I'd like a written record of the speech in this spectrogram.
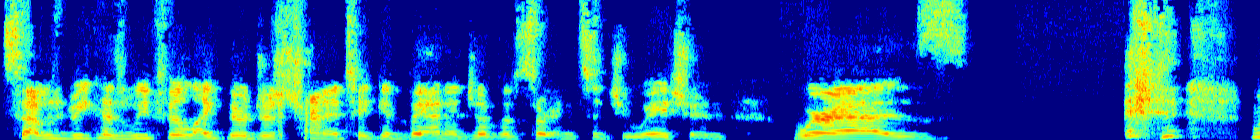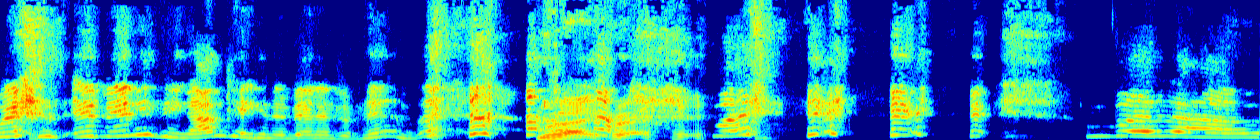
subs because we feel like they're just trying to take advantage of a certain situation. Whereas, whereas if anything, I'm taking advantage of him. right, right. but, but um,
